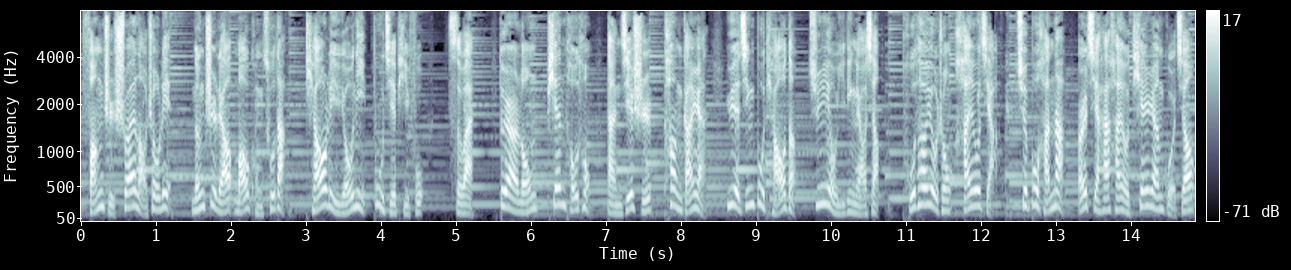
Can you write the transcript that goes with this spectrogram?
防止衰老皱裂。能治疗毛孔粗大、调理油腻不洁皮肤。此外，对耳聋、偏头痛、胆结石、抗感染、月经不调等均有一定疗效。葡萄柚中含有钾，却不含钠，而且还含有天然果胶。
